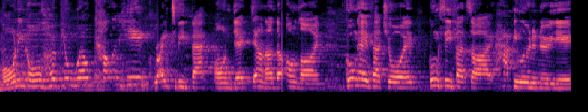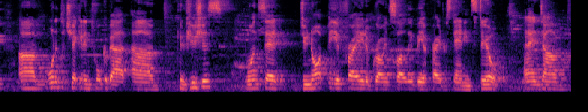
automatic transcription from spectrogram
Morning all, hope you're well. Cullen here, great to be back on deck, down under, online. Kung hei fat choy, kung si fat sai, happy Lunar New Year. Um, wanted to check in and talk about um, Confucius. Once said, do not be afraid of growing slowly, be afraid of standing still. And um,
